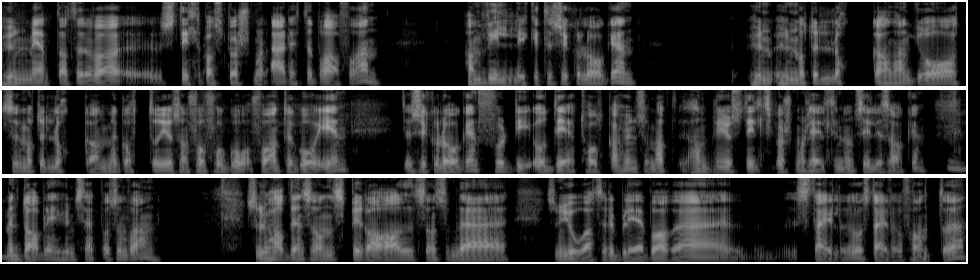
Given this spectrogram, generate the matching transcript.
Hun mente at det var, stilte bare spørsmål er dette bra for han. Han ville ikke til psykologen. Hun, hun måtte lokke han, han gråt, hun måtte lokke han med godteri og sånn for å få han til å gå inn til psykologen, fordi, og det tolka hun som at han blir jo stilt spørsmål hele tiden om Silje-saken, men da ble hun sett på som vrang. Så du hadde en sånn spiral sånn som, det, som gjorde at det ble bare steilere og steilere fronter.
